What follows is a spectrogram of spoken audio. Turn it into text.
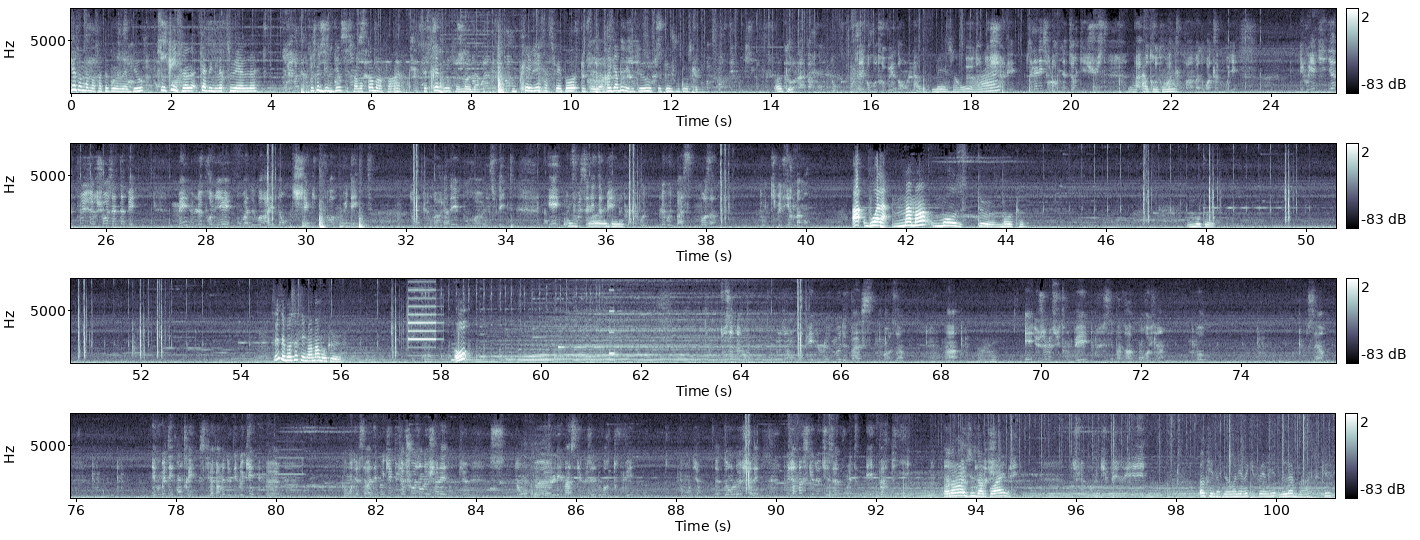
justement dans un topo vidéo sur Jason, cabine virtuelle? J'écoute des vidéos pour savoir comment faire. C'est très bon, ce mode. Je vous préviens, ça se fait pas. Tout seul. Regardez les vidéos, c'est je vous conseille. Ok. Maison, hein. Vous allez aller sur l'ordinateur qui est juste à côté. Et vous voyez qu'il y a plusieurs choses à taper. Mais le premier check for Udate. Donc on va regarder pour euh, les Udate. Et vous allez taper le mot, de passe Moza. Donc qui veut dire maman. Ah voilà, maman mose. de moteur. C'est pour ça c'est maman moteur. Oh Ah non non juste dans le poil ok on va aller récupérer le masque. Et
